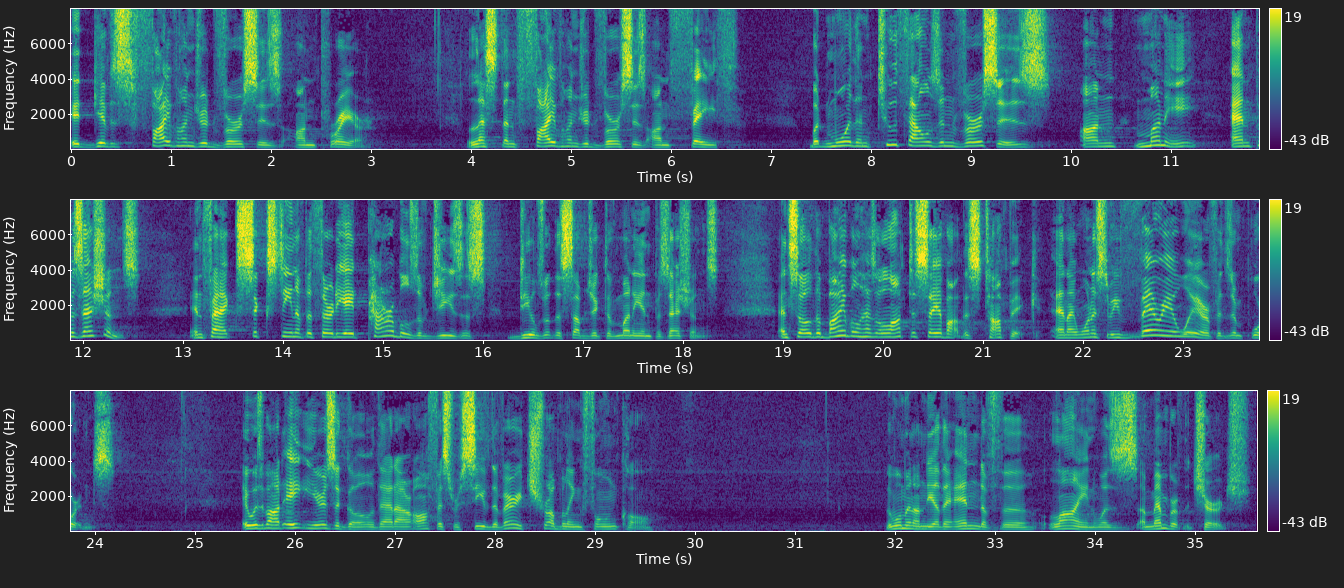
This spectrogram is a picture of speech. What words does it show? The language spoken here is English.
it gives 500 verses on prayer, less than 500 verses on faith, but more than 2,000 verses on money and possessions. In fact, 16 of the 38 parables of Jesus deals with the subject of money and possessions. And so the Bible has a lot to say about this topic, and I want us to be very aware of its importance. It was about eight years ago that our office received a very troubling phone call. The woman on the other end of the line was a member of the church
